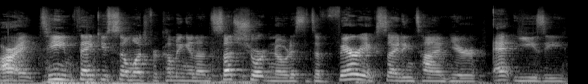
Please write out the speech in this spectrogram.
All right, team, thank you so much for coming in on such short notice. It's a very exciting time here at Yeezy.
